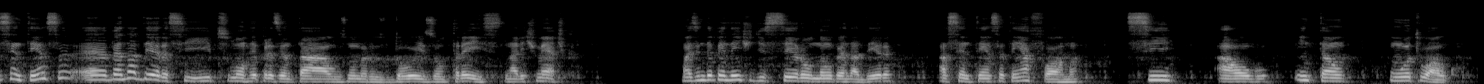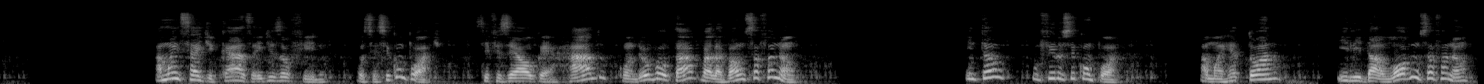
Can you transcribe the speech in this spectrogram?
sentença é verdadeira se y representar os números 2 ou 3 na aritmética. Mas independente de ser ou não verdadeira, a sentença tem a forma se algo, então um outro algo. A mãe sai de casa e diz ao filho, você se comporte. Se fizer algo errado, quando eu voltar, vai levar um safanão. Então, o filho se comporta. A mãe retorna e lhe dá logo um safanão.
